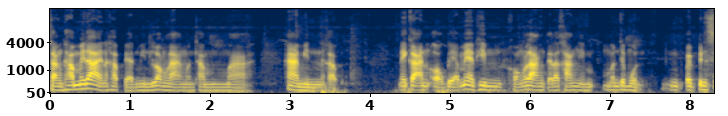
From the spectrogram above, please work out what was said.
สั่งทำไม่ได้นะครับ 8มิลล่องรางมันทำมา 5มิลนะครับ ในการออกแบบแม่พิมพ์ของรางแต่ละครั้งเนี่ยมันจะหมดไปเป็นแส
